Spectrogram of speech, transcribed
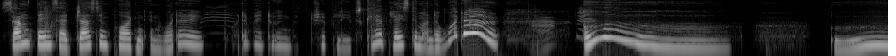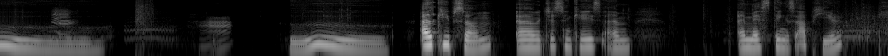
Some things are just important. And what I, what am I doing with drip leaves? Can I place them underwater? Ooh. Ooh. Ooh. I'll keep some, uh, just in case I'm I mess things up here.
